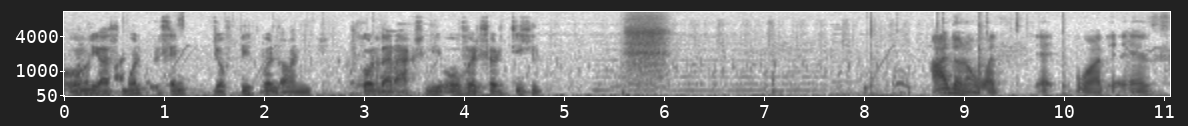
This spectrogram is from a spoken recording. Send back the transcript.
only a small percentage of people on Discord are actually over 13. I don't know what it, what it is.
